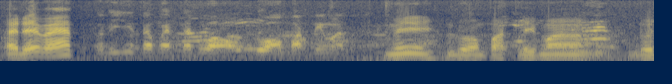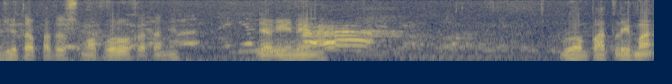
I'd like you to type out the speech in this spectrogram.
eh deh Pet Tadi kita empat lima. Nih 245 2 juta 450 katanya. Yang ini nih. 245.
